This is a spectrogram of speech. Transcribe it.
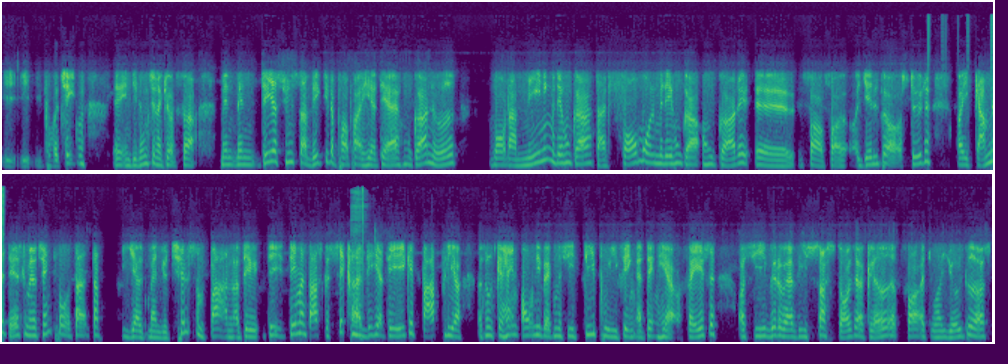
i, i puberteten, øh, end de nogensinde har gjort før. Men, men det, jeg synes, der er vigtigt at påpege her, det er, at hun gør noget, hvor der er mening med det, hun gør, der er et formål med det, hun gør, og hun gør det øh, for, for at hjælpe og støtte. Og i gamle dage skal man jo tænke på, der, der hjalp man jo til som barn, og det, det, det man bare skal sikre, mm. at det her, det ikke bare bliver, altså man skal have en ordentlig, hvad kan man sige, debriefing af den her fase, og sige, ved du hvad, vi er så stolte og glade for, at du har hjulpet os,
